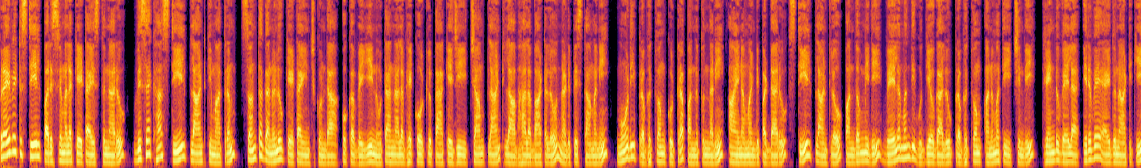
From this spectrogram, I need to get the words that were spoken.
ప్రైవేటు స్టీల్ పరిశ్రమల కేటాయిస్తున్నారు. విశాఖ స్టీల్ ప్లాంట్కి మాత్రం సొంత గనులు కేటాయించకుండా ఒక వెయ్యి నూట నలభై కోట్లు ప్యాకేజీ ఇచ్చాం. ప్లాంట్ లాభాల బాటలో నడిపిస్తామని మోడీ ప్రభుత్వం కుట్ర పన్నుతుందని ఆయన మండిపడ్డారు. స్టీల్ ప్లాంట్లో పంతొమ్మిది వేల మంది ఉద్యోగాలు ప్రభుత్వం అనుమతి ఇచ్చింది. రెండు వేల ఇరవై ఐదు నాటికి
